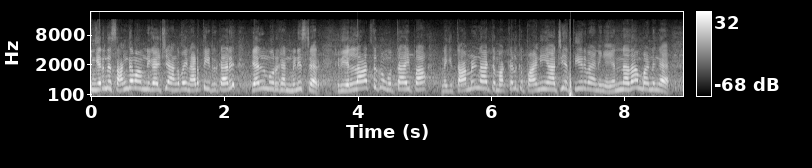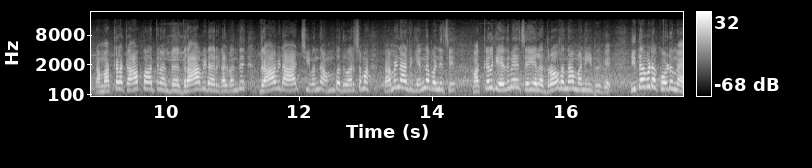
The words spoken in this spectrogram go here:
இங்கேருந்து சங்கமம் நிகழ்ச்சி அங்கே போய் நடத்திட்டு இருக்காரு எல் முருகன் மினிஸ்டர் இது எல்லாத்துக்கும் முத்தாய்ப்பா இன்னைக்கு தமிழ்நாட்டு மக்களுக்கு பணியாற்றிய தீர்வை நீங்கள் என்ன தான் பண்ணுங்கள் நான் மக்களை காப்பாற்றுவேன் இந்த திராவிடர்கள் வந்து திராவிட ஆட்சி வந்து ஐம்பது வருஷமாக தமிழ்நாட்டுக்கு என்ன பண்ணுச்சு? மக்களுக்கு எதுவுமே செய்யலை. துரோகம் தான் பண்ணிட்டு இருக்கு. இதை விட கொடுமை.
